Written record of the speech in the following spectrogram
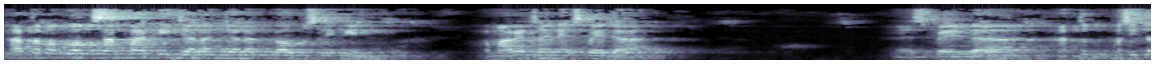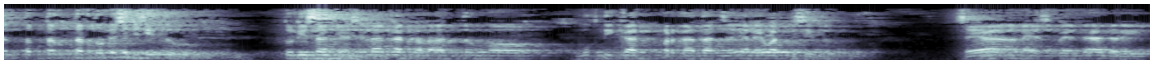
Atau membuang sampah di jalan-jalan kaum muslimin. Kemarin saya naik sepeda. Naik sepeda antum masih ter ter ter tertulis di situ. Tulisannya silakan kalau antum mau buktikan perkataan saya lewat di situ. Saya naik sepeda dari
